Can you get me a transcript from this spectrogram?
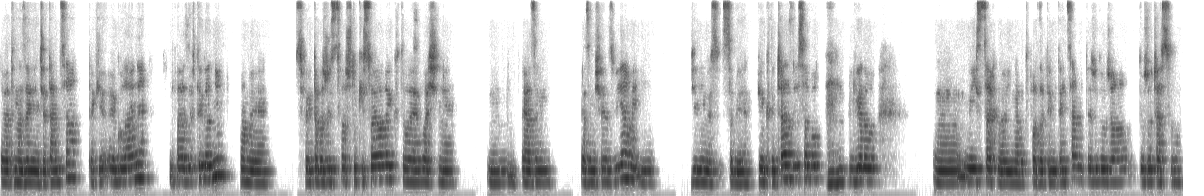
do na zajęcia tańca, takie regularne, dwa razy w tygodniu. Mamy swoje towarzystwo sztuki słowowej, które właśnie razem, razem się rozwijamy i dzielimy sobie piękny czas ze sobą w wielu miejscach, no i nawet poza tymi tańcami też dużo, dużo czasu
